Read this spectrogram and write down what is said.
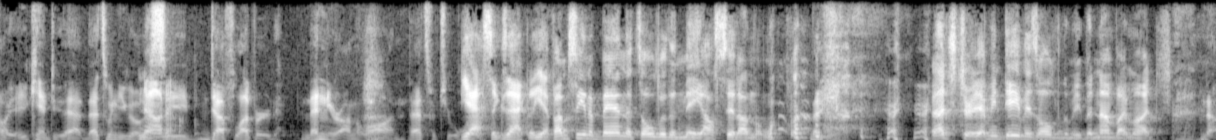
Oh, yeah, you can't do that. That's when you go No, see Def Leppard, and then you're on the lawn. That's what you want. Yes, exactly. Yeah, if I'm seeing a band that's older than me, I'll sit on the lawn. that's true. I mean, Dave is older than me, but not by much. No,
